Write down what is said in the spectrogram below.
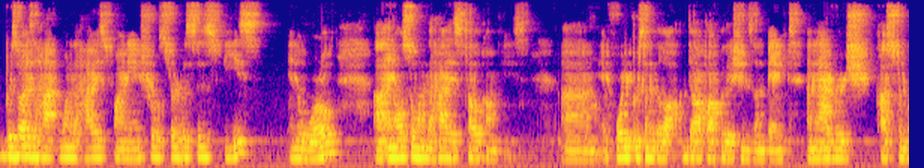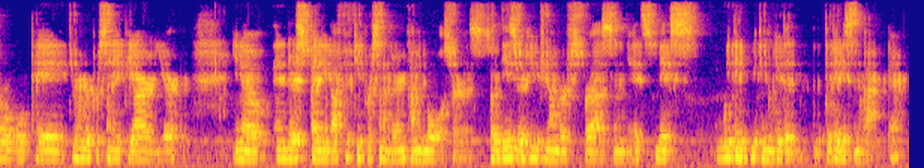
Brazil has high, one of the highest financial services fees in the world uh, and also one of the highest telecom fees. Um, and 40% of the, the population is unbanked. An average customer will pay 300% APR a year, you know, and they're spending about 50% of their income in mobile service. So these are huge numbers for us, and it makes we think we can do the, the biggest impact there.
